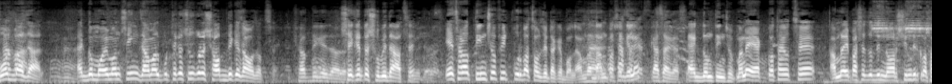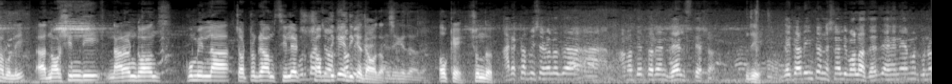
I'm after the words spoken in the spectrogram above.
বোটবাজার একদম ময়মনসিং জামালপুর থেকে শুরু করে সব দিকে যাওয়া যাচ্ছে। সব দিকে সেক্ষেত্রে সুবিধা আছে। এছাড়াও তিনশো ফিট পূর্বাচল যেটাকে বলে আমরা ডান পাশে গেলে কাছাকাছি একদম তিনশো মানে এক কথায় হচ্ছে আমরা এই পাশে যদি নরসিংদীর কথা বলি আহ, নরসিংদী নারায়ণগঞ্জ কুমিল্লা চট্টগ্রাম সিলেট সব দিকে এদিকে হ্যাঁ। যাওয়া যাচ্ছে। এদিকে যাওয়া যাবে ওকে সুন্দর। আরেকটা বিষয় হলো যে আমাদের ধরেন রেল স্টেশন। জি। যেটা ইন্টারন্যাশনালি বলা যায় যে এখানে এমন কোনো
